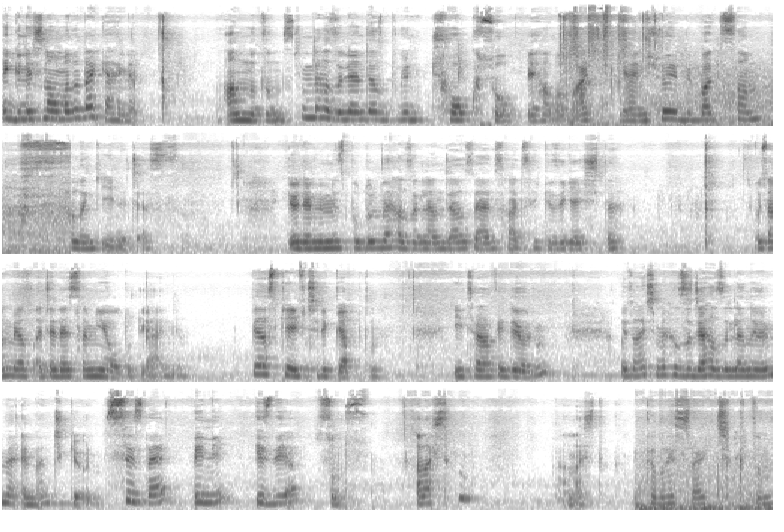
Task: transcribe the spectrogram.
Ya güneşin olmadığı derken hani anladınız. Şimdi hazırlanacağız. Bugün çok soğuk bir hava var. Yani şöyle bir baksam kalın giyineceğiz. Görevimiz budur ve hazırlanacağız. Yani saat 8'i geçti. O yüzden biraz acele etsem iyi olur yani. Biraz keyifçilik yaptım. İtiraf ediyorum. O yüzden şimdi hızlıca hazırlanıyorum ve evden çıkıyorum. Siz de beni izliyorsunuz. Anlaştık mı? Anlaştık. Arkadaşlar çıktım.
